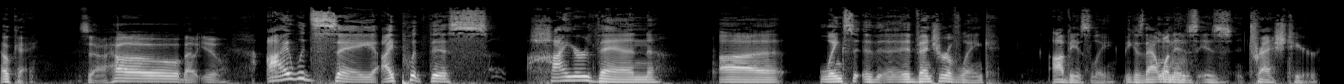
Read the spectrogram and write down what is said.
Okay. So how about you? I would say I put this higher than uh, Link's uh, Adventure of Link, obviously, because that one is is trashed here.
